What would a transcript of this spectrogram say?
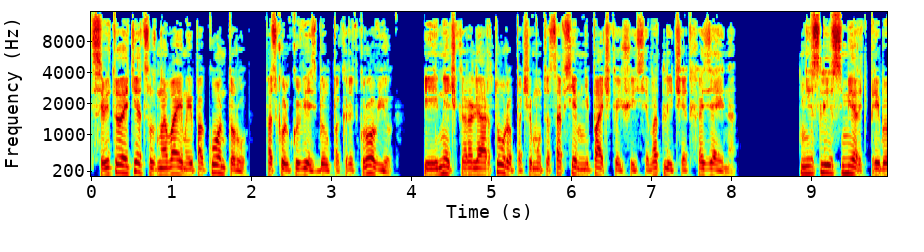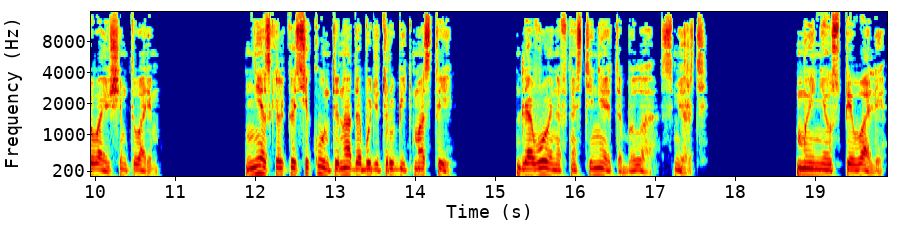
Святой Отец, узнаваемый по контуру, поскольку весь был покрыт кровью, и меч короля Артура, почему-то совсем не пачкающийся, в отличие от хозяина, несли смерть прибывающим тварям. Несколько секунд, и надо будет рубить мосты, для воинов на стене это была смерть. Мы не успевали.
